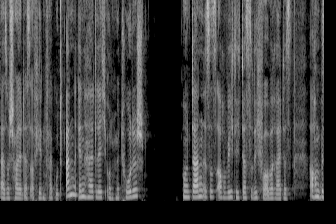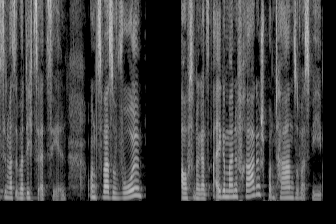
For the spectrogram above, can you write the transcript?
Also schau dir das auf jeden Fall gut an, inhaltlich und methodisch. Und dann ist es auch wichtig, dass du dich vorbereitest, auch ein bisschen was über dich zu erzählen. Und zwar sowohl auf so eine ganz allgemeine Frage, spontan sowas wie,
